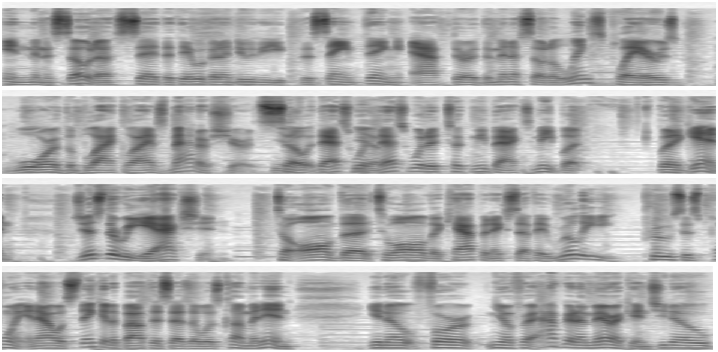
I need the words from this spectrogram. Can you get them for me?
in Minnesota said that they were going to do the, the same thing after the Minnesota Lynx players wore the Black Lives Matter shirts. So that's what Yeah. that's what it took me back to me. But but again, just the reaction to all the to all the Kaepernick stuff, it really proves his point. And I was thinking about this as I was coming in. You know, for you know, for African Americans, you know,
